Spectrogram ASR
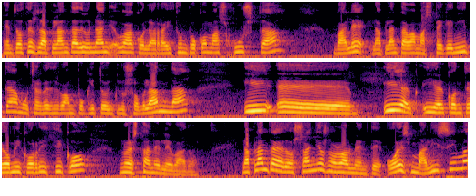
Entonces la planta de un año va con la raíz un poco más justa, ¿vale? La planta va más pequeñita, muchas veces va un poquito incluso blanda y, eh, y, el, y el conteo micorrícico no es tan elevado. La planta de dos años normalmente o es malísima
